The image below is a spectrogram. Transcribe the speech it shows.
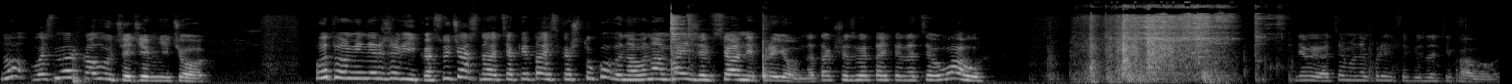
Ну, восьмерка лучше, ніж нічого. От вам і нержавійка. Сучасна ця китайська штуковина, вона майже вся неприйомна. Так що звертайте на це увагу. Диви, оце мене в принципі зацікавило.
